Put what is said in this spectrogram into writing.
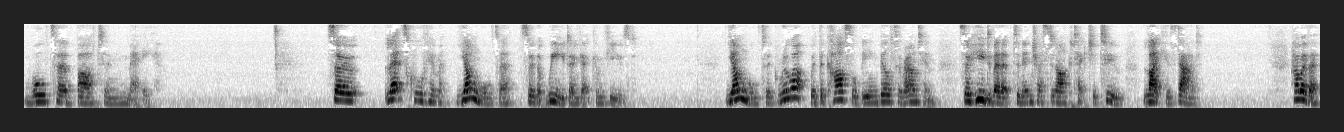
Walter Barton May. So let's call him Young Walter so that we don't get confused. Young Walter grew up with the castle being built around him, so he developed an interest in architecture too like his dad. However,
